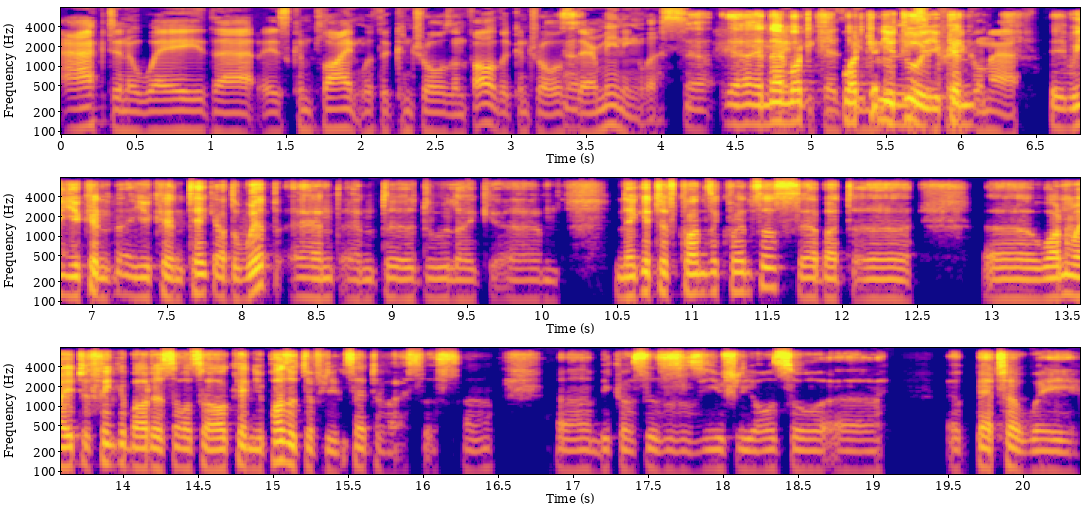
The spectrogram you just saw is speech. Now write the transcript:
act in a way that is compliant with the controls and follow the controls, yeah. they're meaningless. Yeah, yeah. And then right? what because what can you do? You can math. you can you can take out the whip and and uh, do like um, negative consequences. Yeah, but uh, uh, one way to think about is also how can you positively incentivize this? Uh, because this is usually also a better way,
